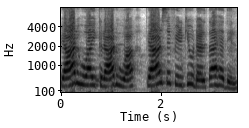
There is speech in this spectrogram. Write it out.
प्यार हुआ, इकरार हुआ, प्यार से फिर क्यों डरता है दिल?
